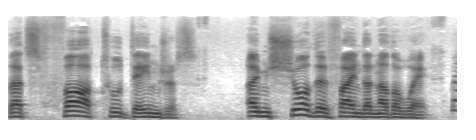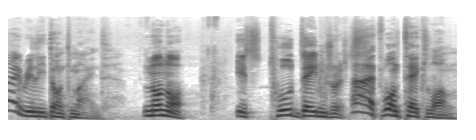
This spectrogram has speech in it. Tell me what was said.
that's far too dangerous. I'm sure they'll find another way. I really don't mind. No, no. It's too dangerous. Ah, it won't take long.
